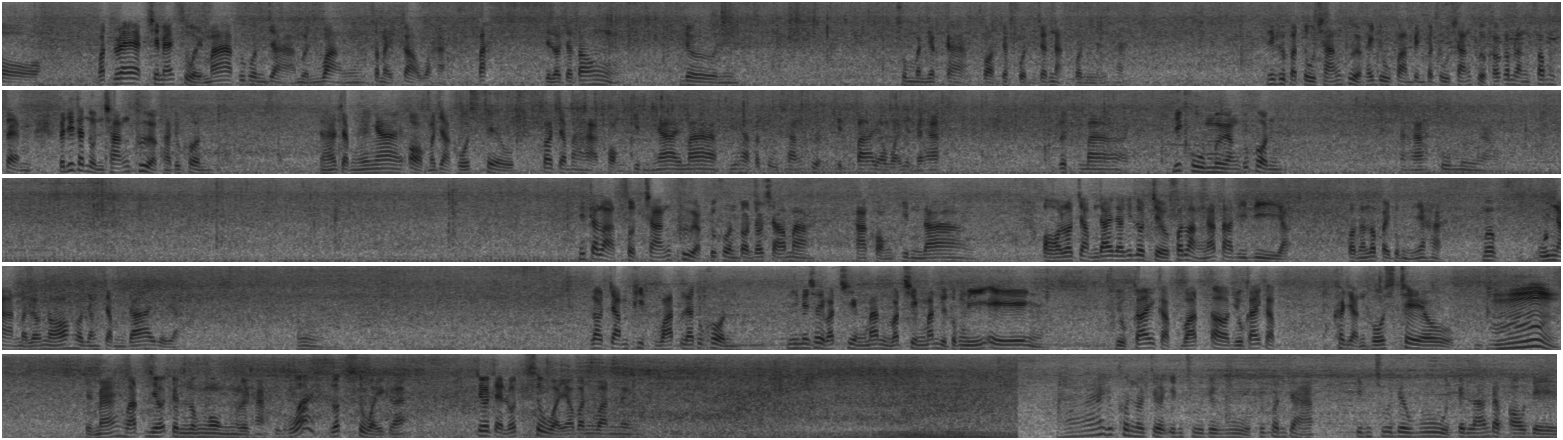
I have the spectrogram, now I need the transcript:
วัดแรกใช่ไหมสวยมากทุกคนจะเหมือนวังสมัยเก่าอะฮะไปเดี๋ยวเราจะต้องเดิน ชมบรรยากาศก่อนจะฝนจะหนักกว่านี้ค่ะนี่คือประตูช้างเผือกให้ดูความเป็นประตูช้างเผือกเขากำลังซ่อมแซมไปที่ถนนช้างเผือกค่ะทุกคน นะฮะจำง่ายๆ ออกมาจากโฮสเทลก็จะมาหาของกินง่ายมากนี่หาประตูช้างเผือกติดป้ายเอาไว้เห็นไหมฮะเลิศมากนี่คูเมืองทุกคนนะฮะคูเมืองนี่ตลาดสดช้างเผือกทุกคนตอนเช้าๆมา หาของกินได้ อ๋อเราจำได้แล้วที่เราเจอฝรั่งหน้าตาดีๆอะ ตอนนั้นเราไปตรงนี้ค่ะ เมื่ออุ้ยนานมาแล้วเนาะเรายังจำได้เลยอะ เราจำผิดวัดแล้วทุกคน นี่ไม่ใช่วัดเชียงมั่น วัดเชียงมั่นอยู่ตรงนี้เอง อยู่ใกล้กับวัดเอออยู่ใกล้กับขยันโฮสเทล อืม เห็นไหมวัดเยอะจนลงงงเลยค่ะว้ารถสวยอีกแล้วเจอแต่รถสวยอะวันวันหนึ่งทุกคนเราเจอ Into the Wood ทุกคนจาก Into the Wood เป็นร้านแบบ all day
